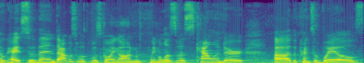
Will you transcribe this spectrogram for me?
Okay, so then that was what was going on with Queen Elizabeth's calendar. Uh, the Prince of Wales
